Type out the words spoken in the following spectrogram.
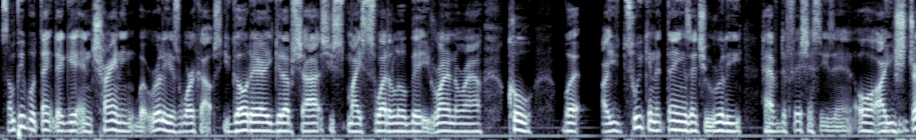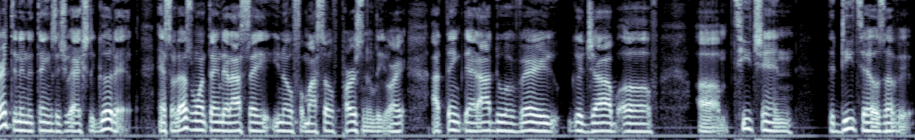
Some people think they're getting training, but really it's workouts. You go there, you get up shots, you might sweat a little bit, you're running around, cool. But are you tweaking the things that you really have deficiencies in or are you mm-hmm. strengthening the things that you're actually good at and so that's one thing that i say you know for myself personally right i think that i do a very good job of um, teaching the details of it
